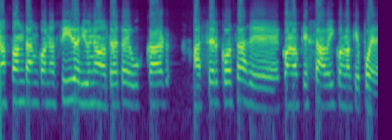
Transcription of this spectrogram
no son tan conocidos y uno trata de buscar hacer cosas de, con lo que sabe y con lo que puede.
